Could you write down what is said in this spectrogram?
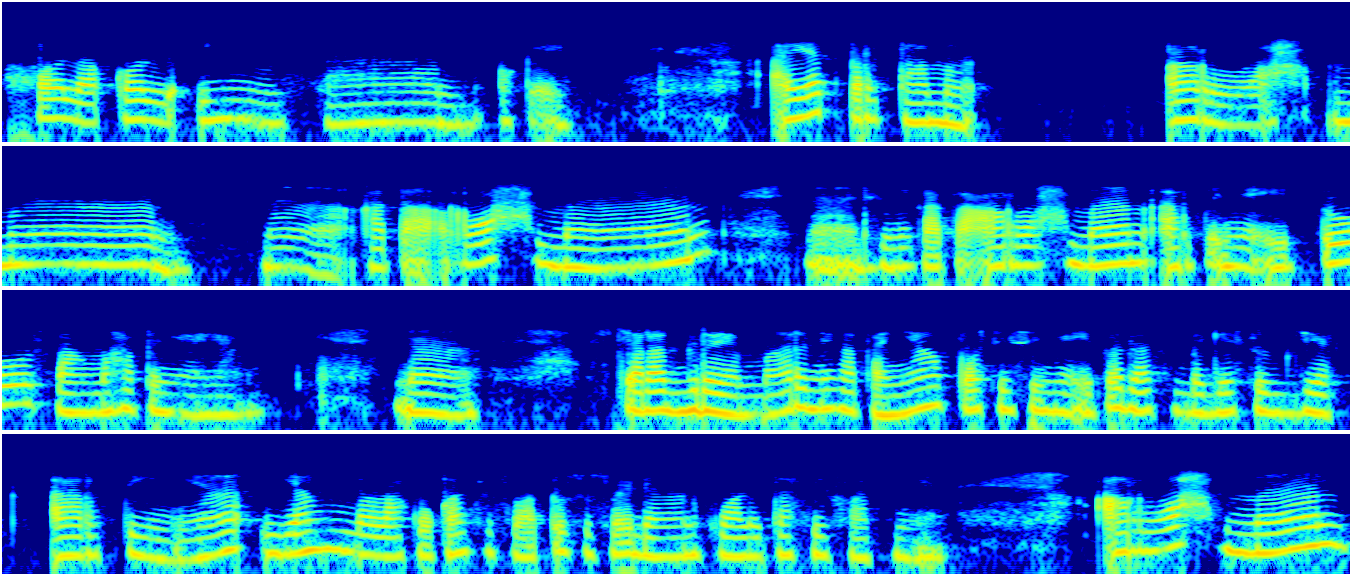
khalaqal insan. Oke. Okay ayat pertama Ar-Rahman. Nah, kata Rahman, nah di sini kata Ar-Rahman artinya itu Sang Maha Penyayang. Nah, secara grammar ini katanya posisinya itu adalah sebagai subjek, artinya yang melakukan sesuatu sesuai dengan kualitas sifatnya. Ar-Rahman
